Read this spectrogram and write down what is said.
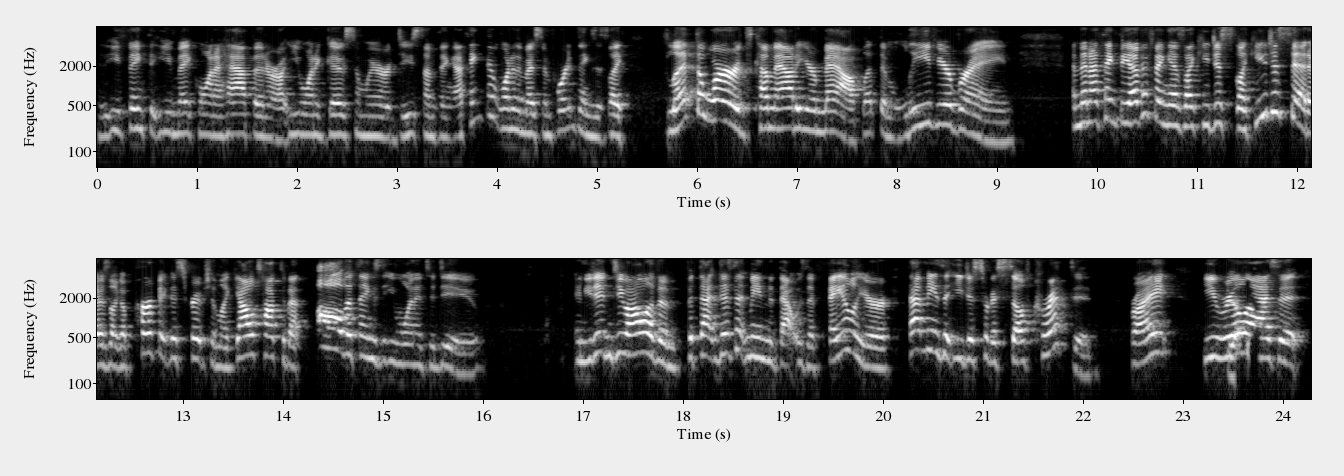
that you think that you make want to happen or you want to go somewhere or do something, I think that one of the most important things is like let the words come out of your mouth, let them leave your brain and then I think the other thing is like you just like you just said, it was like a perfect description. Like y'all talked about all the things that you wanted to do and you didn't do all of them, but that doesn't mean that that was a failure. That means that you just sort of self-corrected, right? You realize yeah. that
